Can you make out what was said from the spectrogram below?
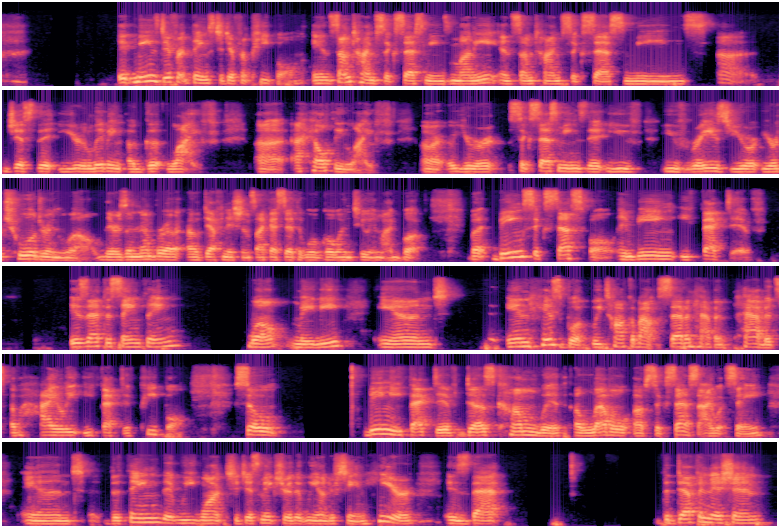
it means different things to different people. And sometimes success means money, and sometimes success means uh, just that you're living a good life, uh, a healthy life uh, your success means that you've you've raised your your children well. There's a number of, of definitions, like I said, that we'll go into in my book. But being successful and being effective is that the same thing? Well, maybe. And in his book, we talk about seven habits of highly effective people. So being effective does come with a level of success, I would say. And the thing that we want to just make sure that we understand here is that the definition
